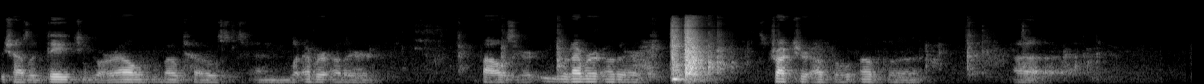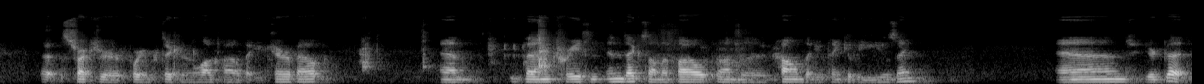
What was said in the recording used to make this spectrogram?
which has a date, URL, remote host, and whatever other files or whatever other structure of the, of the uh, uh, structure for your particular log file that you care about. And then create an index on the file, on the column that you think you'll be using. And you're good.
